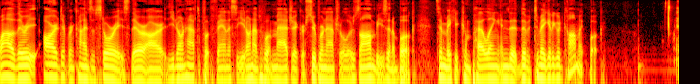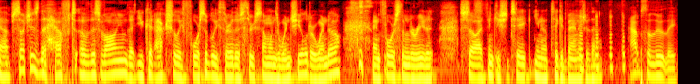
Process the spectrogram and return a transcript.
wow, there are different kinds of stories. There are you don't have to put fantasy, you don't have to put magic or supernatural or zombies in a book to make it compelling and to, to make it a good comic book. Yeah, such is the heft of this volume that you could actually forcibly throw this through someone's windshield or window and force them to read it. So I think you should take, you know, take advantage of that. Absolutely.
